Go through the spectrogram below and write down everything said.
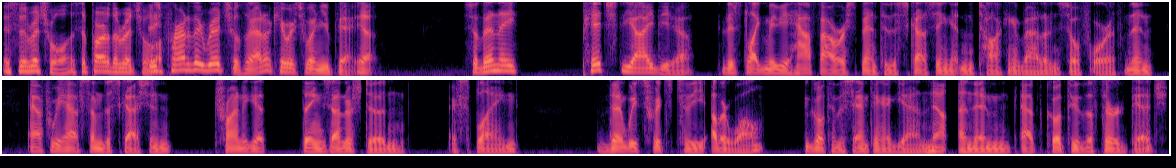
It's the ritual. It's a part of the ritual. it's part of the ritual so i don't care which one you pick Yeah. so then they pitch the idea there's like maybe a half hour spent to discussing it and talking about it and so forth. And then after we have some discussion trying to get things understood and explained then we switch to the other wall go through the same thing again Yeah. and then at, go through the third pitch.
